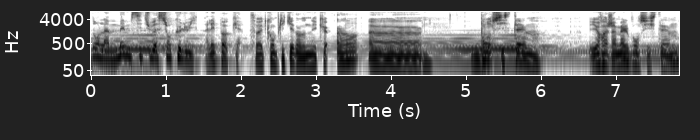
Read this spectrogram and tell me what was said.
dans la même situation que lui à l'époque? Ça va être compliqué d'en donner que un. Euh, bon système. Il y aura jamais le bon système.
